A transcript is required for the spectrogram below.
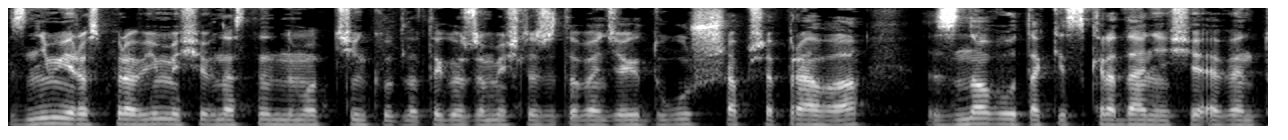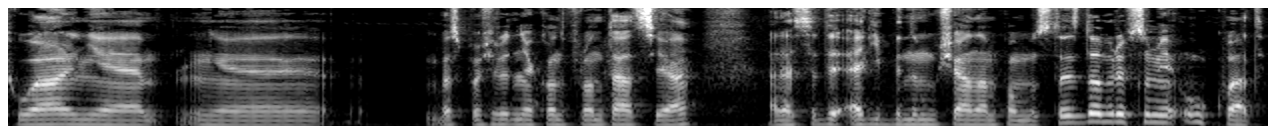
Z nimi rozprawimy się w następnym odcinku, dlatego że myślę, że to będzie dłuższa przeprawa. Znowu takie skradanie się, ewentualnie e, bezpośrednia konfrontacja, ale wtedy Eli będzie musiała nam pomóc. To jest dobry w sumie układ.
